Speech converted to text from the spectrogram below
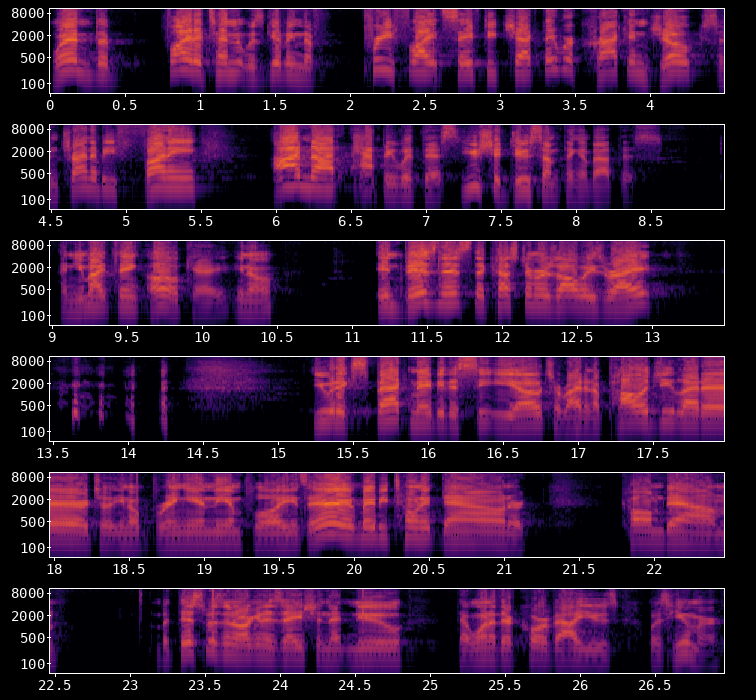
When the flight attendant was giving the pre flight safety check, they were cracking jokes and trying to be funny. I'm not happy with this. You should do something about this. And you might think, oh, okay, you know, in business, the customer is always right. you would expect maybe the CEO to write an apology letter or to, you know, bring in the employee and say, hey, maybe tone it down or calm down. But this was an organization that knew that one of their core values was humor.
